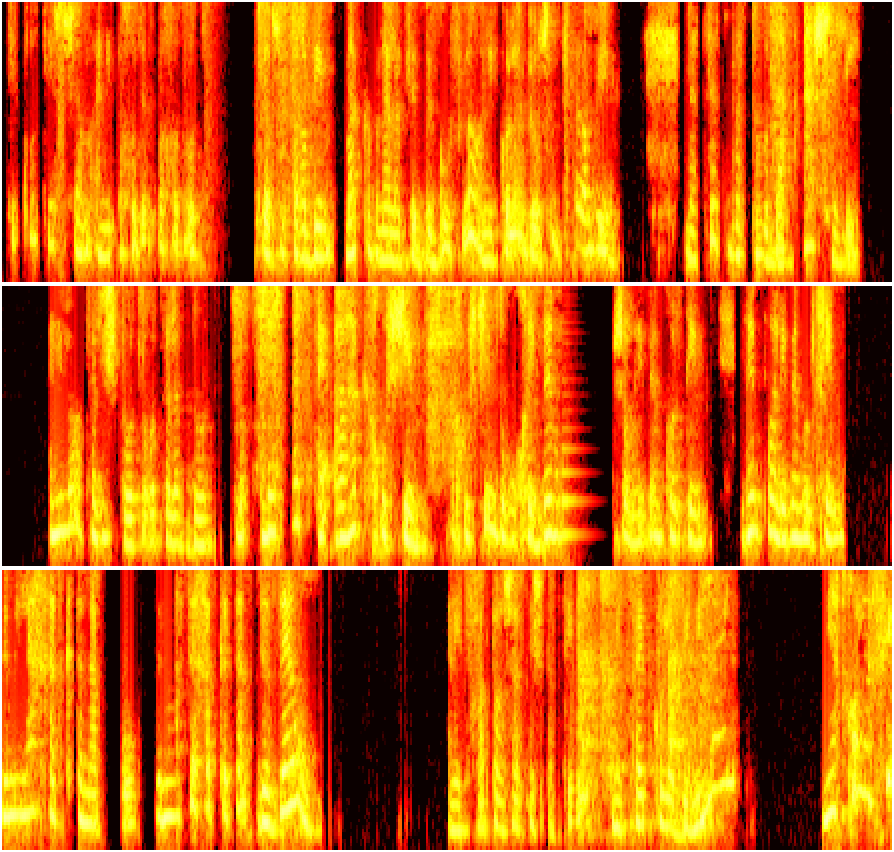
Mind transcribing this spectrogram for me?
מתיקות יש שם, אני פחות ופחות רוצה לרשות הרבים. מה הכוונה לצאת בגוף? לא, אני כל היום ברשות הרבים. לצאת בתודעה שלי. אני לא רוצה לשפוט, לא רוצה לדון. לא, אני רק, רק חושים, החושים דרוכים, והם שומעים, והם קולטים, והם פועלים, והם הולכים. ומילה אחת קטנה פה, ומעשה אחד קטן, וזהו. אני צריכה פרשת משפטים? אני צריכה את כל הדינים האלה? מי יכול להכיל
